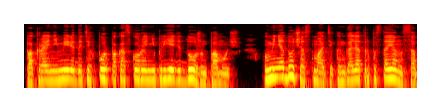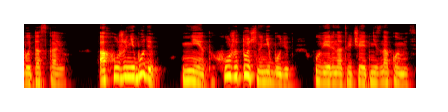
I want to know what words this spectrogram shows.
«По крайней мере, до тех пор, пока скорая не приедет, должен помочь. У меня дочь астматик, ингалятор постоянно с собой таскаю. А хуже не будет? Нет, хуже точно не будет, уверенно отвечает незнакомец.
